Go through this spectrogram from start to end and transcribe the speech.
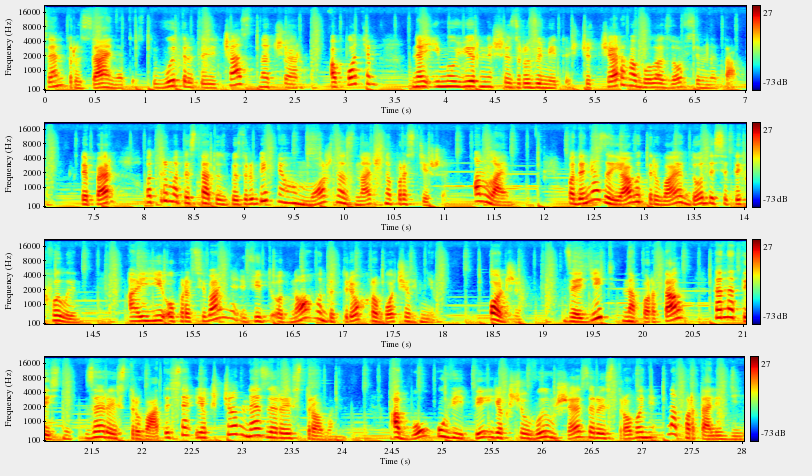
центру зайнятості, витратити час на чергу, а потім найімовірніше зрозуміти, що черга була зовсім не та. Тепер отримати статус безробітного можна значно простіше онлайн. Подання заяви триває до 10 хвилин, а її опрацювання від 1 до 3 робочих днів. Отже, зайдіть на портал та натисніть Зареєструватися, якщо не зареєстровані, або Увійти, якщо ви вже зареєстровані на порталі Дія.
